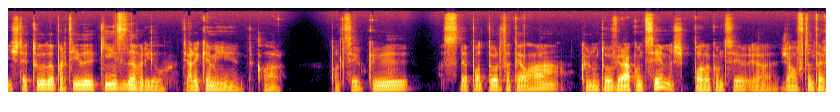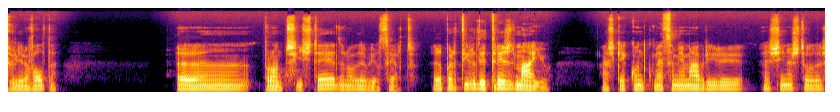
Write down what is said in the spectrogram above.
Isto é tudo a partir de 15 de Abril. Teoricamente, claro. Pode ser que se der para o torto até lá, que eu não estou a ver a acontecer, mas pode acontecer, já, já houve tanta reviravolta. Uh, pronto, isto é 19 de Abril, certo a partir de 3 de maio. Acho que é quando começa mesmo a abrir eh, as cenas todas.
